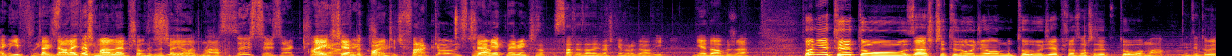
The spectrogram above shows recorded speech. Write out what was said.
Egipt i tak dalej, też ma lepszą zazwyczaj od nas. A A, clear i chciałem dokończyć, fakt. Chciałem jak największe staty zadać właśnie wrogowi. Niedobrze. To nie tytuł! Zaszczyt ludziom, to ludzie przynoszą szczyty tytułu. Ma. Nie tytuły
